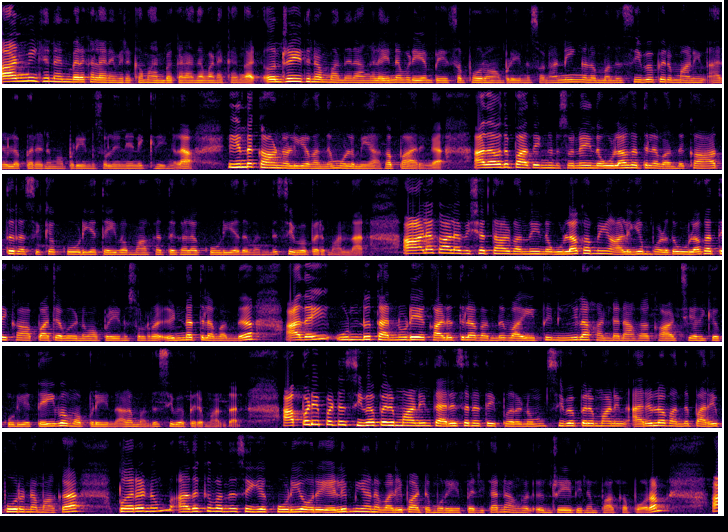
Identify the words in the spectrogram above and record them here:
ஆன்மீக நண்பர்கள் அனைவருக்கும் அன்பு கலந்த வணக்கங்கள். இன்றைய தினம் வந்து நாங்கள் என்ன விடயம் பேச போகிறோம் அப்படின்னு சொன்னால் நீங்களும் வந்து சிவபெருமானின் அருளை பெறணும் அப்படின்னு சொல்லி நினைக்கிறீங்களா? இந்த காணொலியை வந்து முழுமையாக பாருங்கள் அதாவது பார்த்தீங்கன்னு சொன்னால் இந்த உலகத்தில் வந்து காத்து ரசிக்கக்கூடிய தெய்வமாக திகழக்கூடியது வந்து சிவபெருமான் தான். ஆழகால விஷயத்தால் வந்து இந்த உலகமே அழியும் பொழுது உலகத்தை காப்பாற்ற வேண்டும் அப்படின்னு சொல்கிற எண்ணத்தில் வந்து அதை உண்டு தன்னுடைய கழுத்தில் வந்து வைத்து நீலகண்டனாக காட்சியளிக்கக்கூடிய தெய்வம் அப்படின்னு அப்படின்னாலும் வந்து சிவபெருமான் தான். அப்படிப்பட்ட சிவபெருமானின் தரிசனத்தை பெறணும் சிவபெருமானின் அருளை வந்து பரிபூர்ணமாக பெறணும் அதுக்கு வந்து செய்யக்கூடிய ஒரு எளிமையான வழிபாட்டு முறையை பற்றி தான் நாங்கள் இன்றைய தினம் பார்க்க போகிறோம்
